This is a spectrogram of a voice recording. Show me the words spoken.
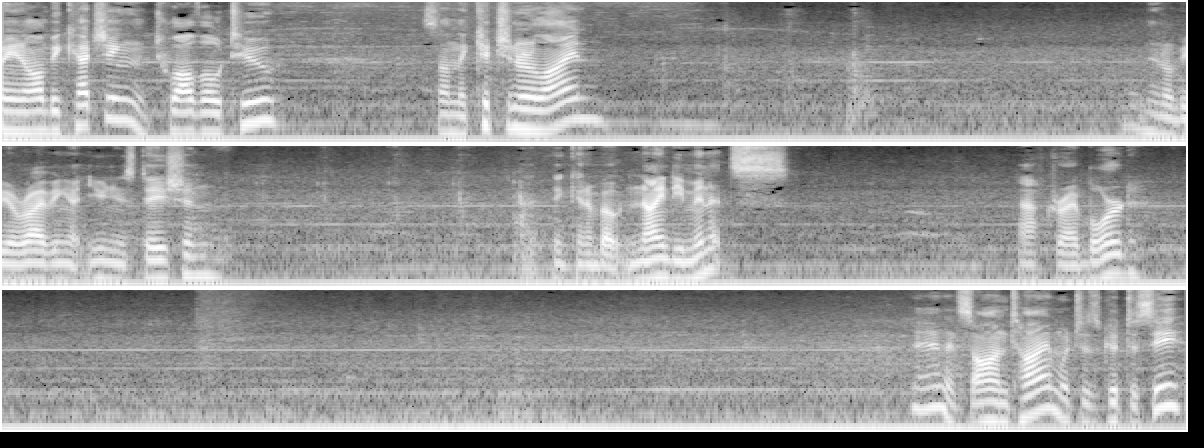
train I'll be catching, 1202. It's on the Kitchener line. And it'll be arriving at Union Station, I think in about 90 minutes after I board. And it's on time, which is good to see.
